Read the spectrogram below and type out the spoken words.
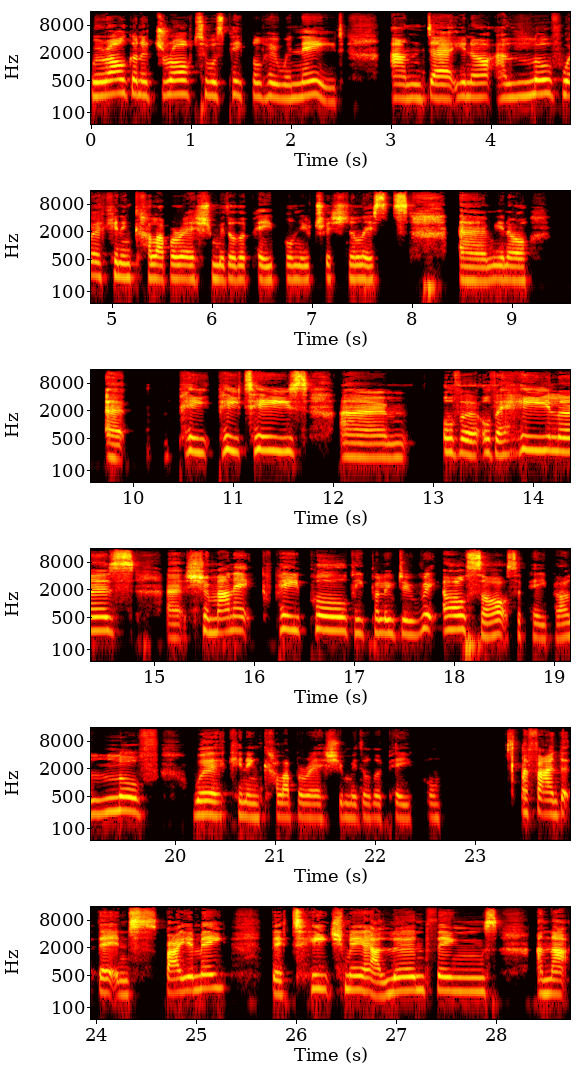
we're all going to draw to us people who we need and uh, you know i love working in collaboration with other people nutritionalists um, you know uh, P- pts um, other other healers, uh, shamanic people, people who do all sorts of people. I love working in collaboration with other people. I find that they inspire me, they teach me, I learn things, and that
